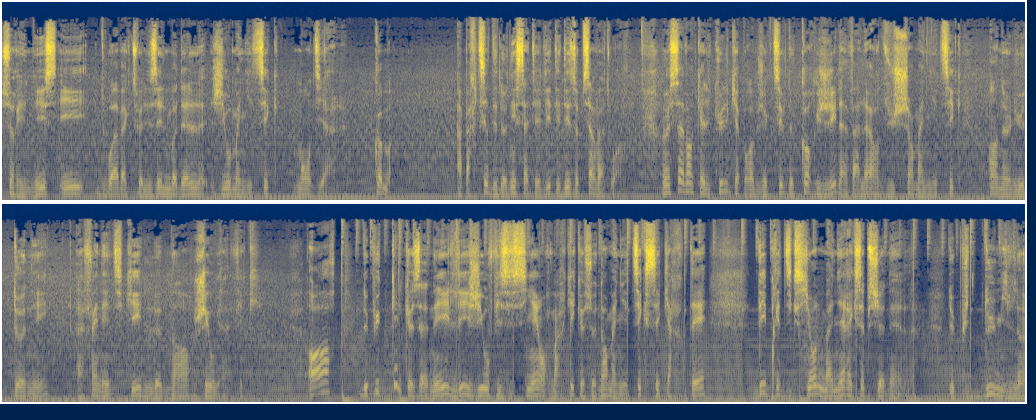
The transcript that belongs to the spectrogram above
se réunissent et doivent actualiser le modèle géomagnétique mondial. Comment? À partir des données satellites et des observatoires un savant calcul qui a pour objectif de corriger la valeur du champ magnétique en un lieu donné afin d'indiquer le nord géographique. Or, depuis quelques années, les géophysiciens ont remarqué que ce nord magnétique s'écartait des prédictions de manière exceptionnelle. Depuis 2001,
